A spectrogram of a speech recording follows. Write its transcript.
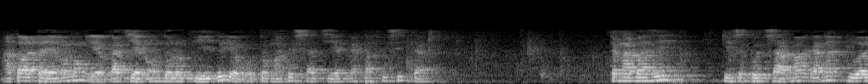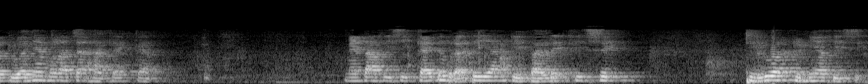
Atau ada yang ngomong ya kajian ontologi itu ya otomatis kajian metafisika. Kenapa sih disebut sama? Karena dua-duanya melacak hakikat. Metafisika itu berarti yang dibalik fisik di luar dunia fisik.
